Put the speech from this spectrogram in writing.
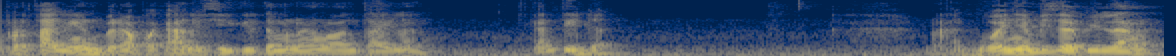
pertandingan berapa kali sih kita menang lawan Thailand? Kan tidak. Nah, gue hanya bisa bilang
